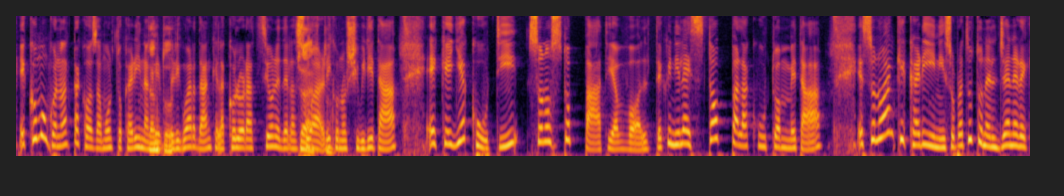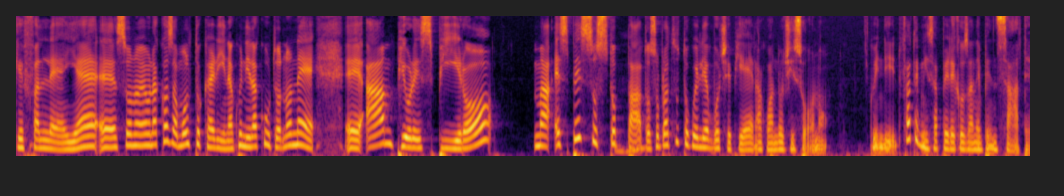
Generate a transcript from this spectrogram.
E comunque un'altra cosa molto carina Tanto... che riguarda anche la colorazione della certo. sua riconoscibilità è che gli acuti sono stoppati a volte, quindi lei stoppa l'acuto a metà e sono anche carini, soprattutto nel genere che fa lei, eh? Eh, sono, è una cosa molto carina, quindi l'acuto non è eh, ampio respiro, ma è spesso stoppato, soprattutto quelli a voce piena quando ci sono. Quindi fatemi sapere cosa ne pensate.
